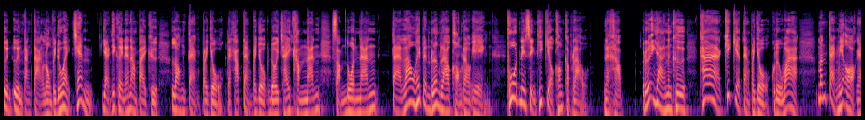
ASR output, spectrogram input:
อื่นๆต่างๆ ลงไปด้วย เช่น อย่างที่เคยแนะนำไปคือ ลองแต่งประโยคนะครับ แต่งประโยคโดยใช้คำนั้นสำนวนนั้น แต่เล่าให้เป็นเรื่องราวของเราเอง พูดในสิ่งที่เกี่ยวข้องกับเรานะครับ หรืออีกอย่างหนึ่งคือ ถ้าขี้เกียจแต่งประโยคหรือว่ามันแต่งไม่ออกไง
